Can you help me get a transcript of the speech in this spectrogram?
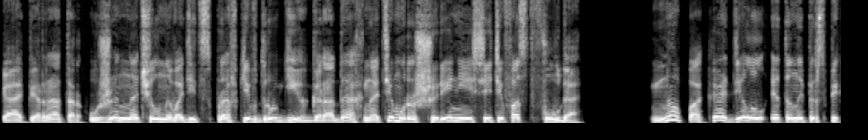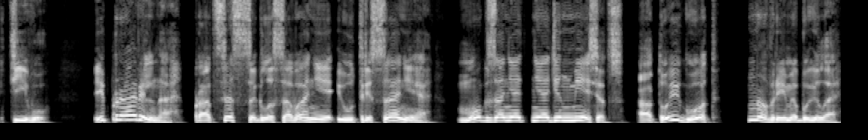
Кооператор уже начал наводить справки в других городах на тему расширения сети фастфуда. но пока делал это на перспективу. И правильно, процесс согласования и утрясания мог занять не один месяц, а то и год, но время было.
